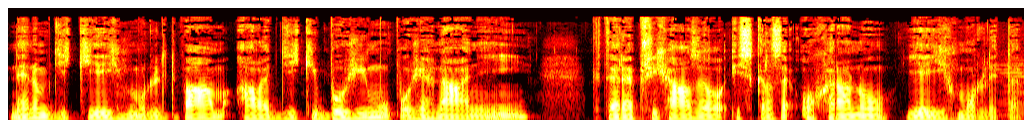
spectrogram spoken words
nejenom díky jejich modlitbám, ale díky božímu požehnání, které přicházelo i skrze ochranu jejich modliteb.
